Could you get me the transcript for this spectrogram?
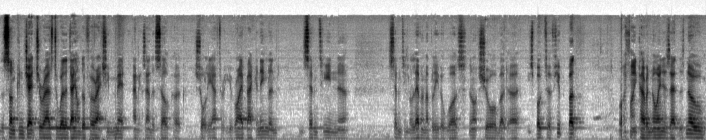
there's some conjecture as to whether Daniel Defoe actually met Alexander Selkirk shortly after he arrived back in England in 17, uh, 1711, I believe it was. They're not sure, but uh, he spoke to a few. But what I find kind of annoying is that there's no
